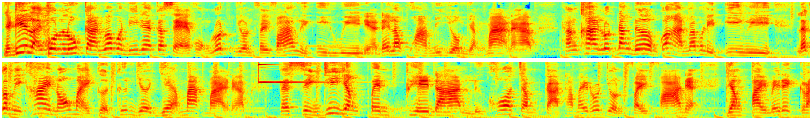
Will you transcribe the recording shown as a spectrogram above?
อย่างที่หลายคนรู้กันว่าวันนี้เนี่ยกระแสของรถยนต์ไฟฟ้าหรือ EV เนี่ยได้รับความนิยมอย่างมากนะครับ ทั้งค่ายรถดั้งเดิมก็หันมาผลิต EV แล้วก็มีค่ายน้องใหม่เกิดขึ้นเยอะแยะมากมายนะครับ แต่สิ่งที่ยังเป็นเพดานหรือข้อจำกัดทำให้รถยนต์ไฟฟ้าเนี่ยยังไปไม่ได้ไกล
